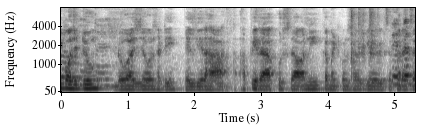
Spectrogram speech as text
पॉझिटिव्ह. डोहळ्याच्या जेवणासाठी हेल्दी राहा हॅपी राहा खुश राहा आणि कमेंट करून सांगा की ते तर करायचं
